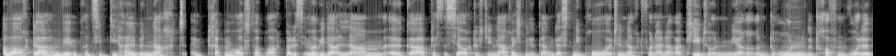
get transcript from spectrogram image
Aber auch da haben wir im Prinzip die halbe Nacht im Treppenhaus verbracht, weil es immer wieder Alarm äh, gab. Das ist ja auch durch die Nachrichten gegangen, dass Dnipro heute Nacht von einer Rakete und mehreren Drohnen getroffen wurde.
